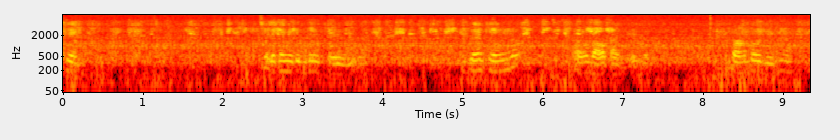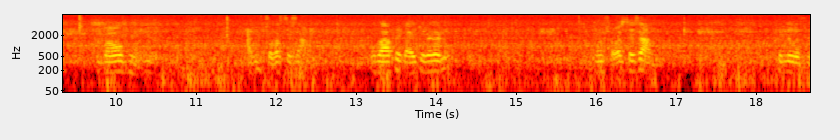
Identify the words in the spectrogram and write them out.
খেয়ে ছেলেকে মেয়েকে দিকে খেয়ে দিল দুজনে খেয়ে নিল, তারপর বাবা কাজ দিল। বাবাকেও দিল খেয়ে দিল আমি সবার শেষে আমি ও বাবা ফের গাড়ি চলে গেল। এবং সবার শেষে আমি। খেতে বসে।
